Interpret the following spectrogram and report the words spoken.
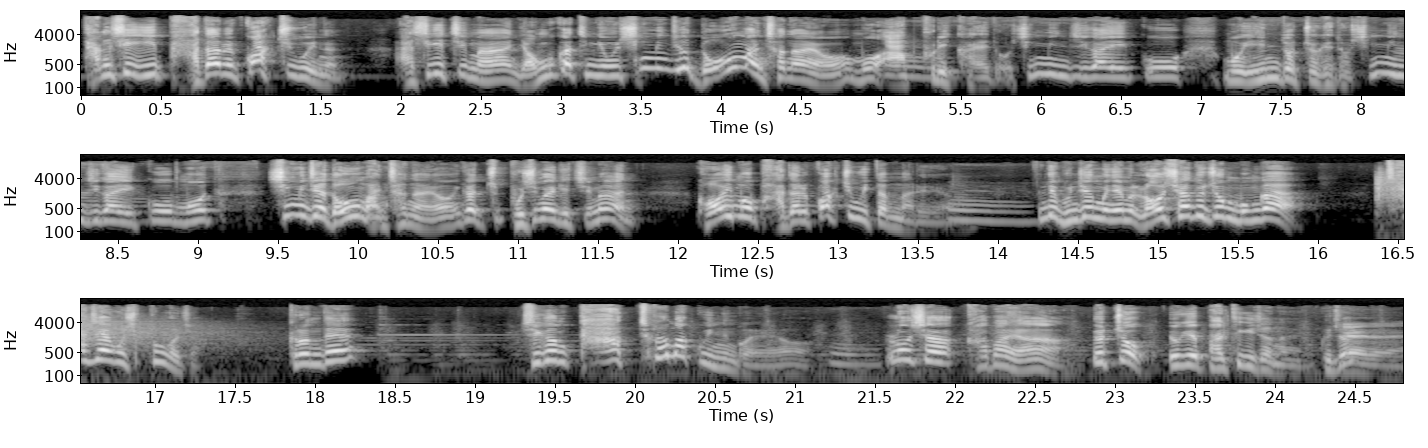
당시 이 바다를 꽉 쥐고 있는 아시겠지만 영국 같은 경우는 식민지가 너무 많잖아요. 뭐 아프리카에도 식민지가 있고 뭐 인도 쪽에도 식민지가 있고 뭐 식민지가 너무 많잖아요. 그러니까 주- 보시면 알겠지만 거의 뭐 바다를 꽉 쥐고 있단 말이에요. 음. 근데 문제는 뭐냐면 러시아도 좀 뭔가 차지하고 싶은 거죠. 그런데 지금 다 틀어막고 있는 거예요. 음. 러시아 가봐야 이쪽 여기 발틱이잖아요. 그죠? 네네.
